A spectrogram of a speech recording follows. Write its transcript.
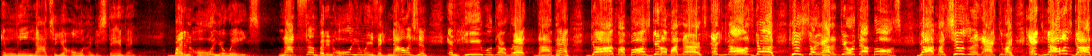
and lean not to your own understanding, but in all your ways. Not some, but in all your ways, acknowledge him, and he will direct thy path. God, my boss, get on my nerves. Acknowledge God. He'll show you how to deal with that boss. God, my children ain't acting right. Acknowledge God.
